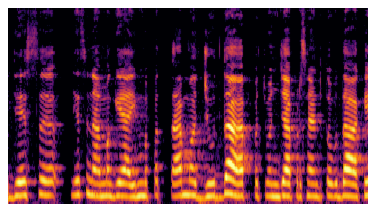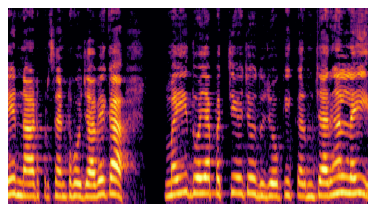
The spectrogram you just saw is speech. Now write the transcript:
ਜਿਸ, ਇਸ ਨਾਲ ਮਹਿੰਗਾਈ ਭੱਤਾ ਮੌਜੂਦਾ 55% ਤੋਂ ਵਧਾ ਕੇ 59% ਹੋ ਜਾਵੇਗਾ। ਮਈ 2025 ਵਿੱਚ ਉਦਯੋਗਿਕ ਕਰਮਚਾਰੀਆਂ ਲਈ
